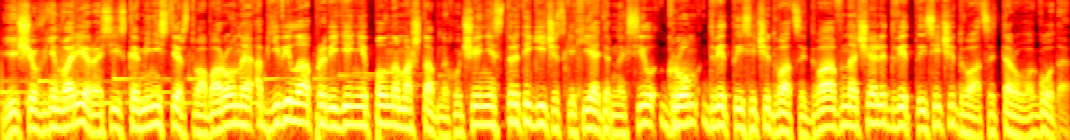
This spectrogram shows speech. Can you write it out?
Еще в январе Российское Министерство обороны объявило о проведении полномасштабных учений стратегических ядерных сил «Гром-2022» в начале 2022 года.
